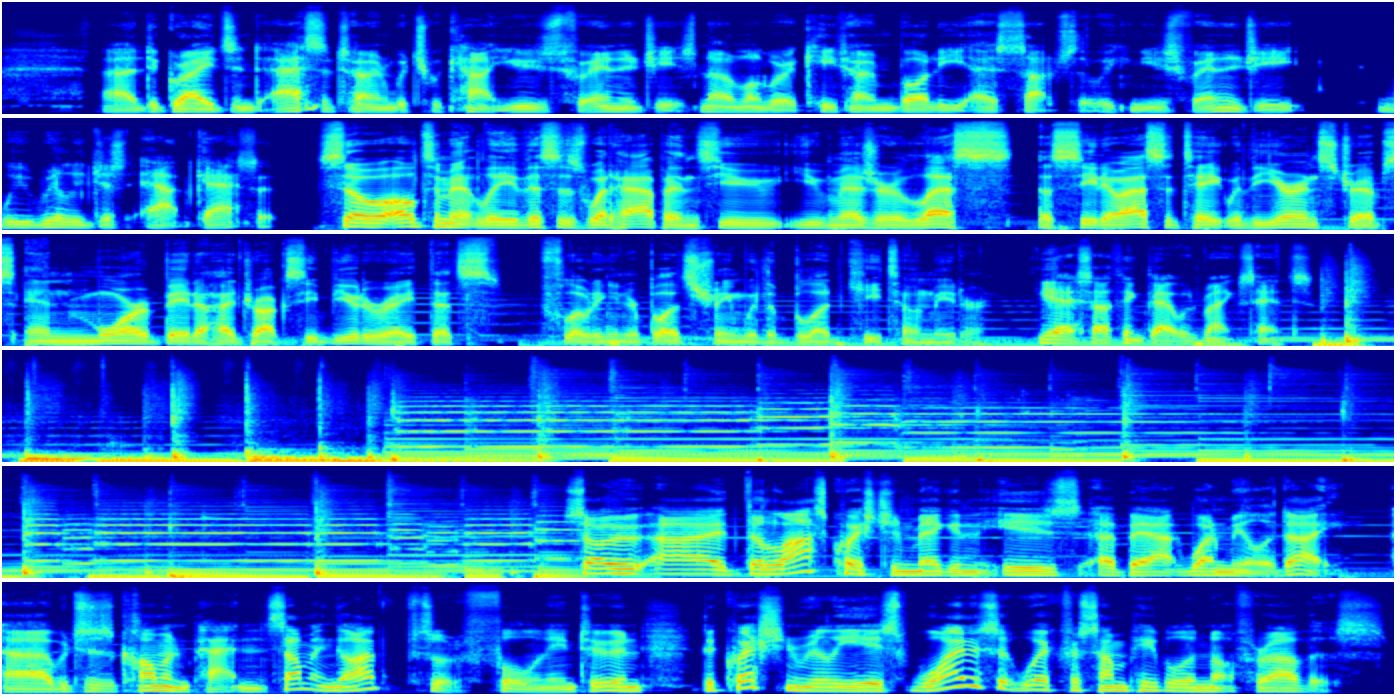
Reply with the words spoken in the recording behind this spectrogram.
uh, degrades into acetone, which we can't use for energy. It's no longer a ketone body as such that we can use for energy. We really just outgas it. So ultimately, this is what happens. You you measure less acetoacetate with the urine strips and more beta hydroxybutyrate that's floating in your bloodstream with a blood ketone meter. Yes, I think that would make sense. So, uh, the last question, Megan, is about one meal a day. Uh, which is a common pattern. It's something I've sort of fallen into. And the question really is why does it work for some people and not for others?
